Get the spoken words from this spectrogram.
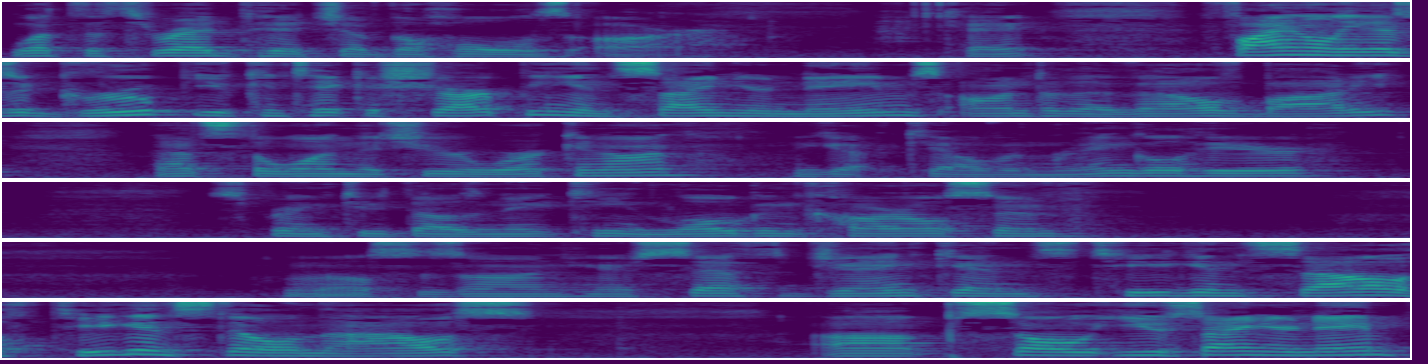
what the thread pitch of the holes are, okay? Finally, as a group, you can take a Sharpie and sign your names onto the valve body. That's the one that you're working on. We got Calvin Rangel here, spring 2018, Logan Carlson. Who else is on here? Seth Jenkins, Tegan South. Tegan's still in the house. Uh, so you sign your name.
